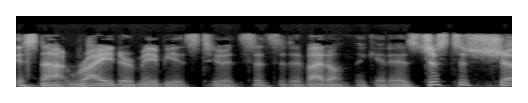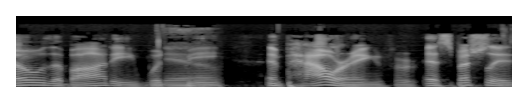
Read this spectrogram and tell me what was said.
it's not right, or maybe it's too insensitive. I don't think it is. Just to show the body would Yeah. be empowering for, especially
